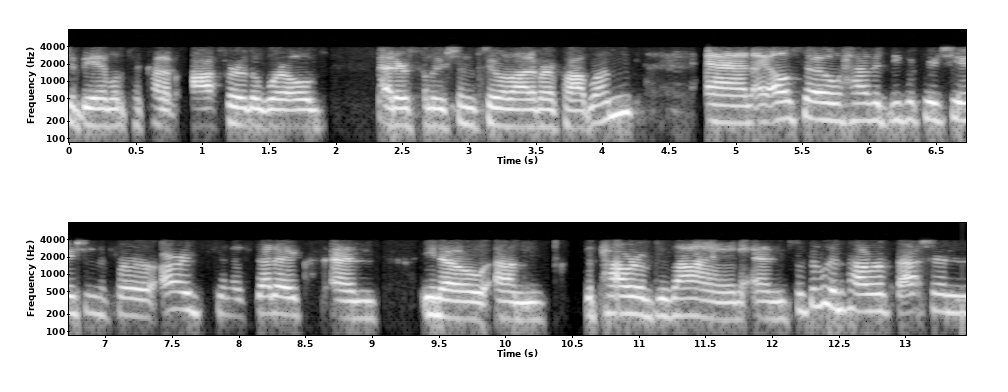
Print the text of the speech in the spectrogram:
to be able to kind of offer the world better solutions to a lot of our problems. And I also have a deep appreciation for arts and aesthetics and, you know, um, the power of design and specifically the power of fashion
